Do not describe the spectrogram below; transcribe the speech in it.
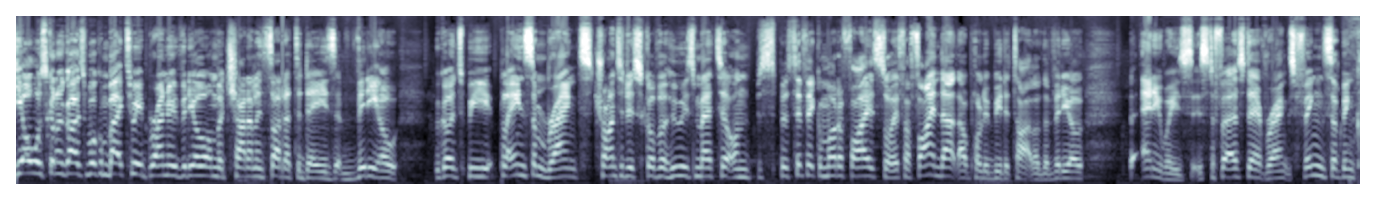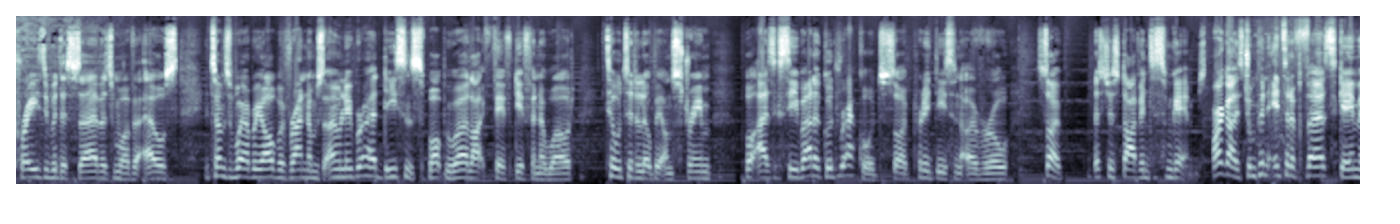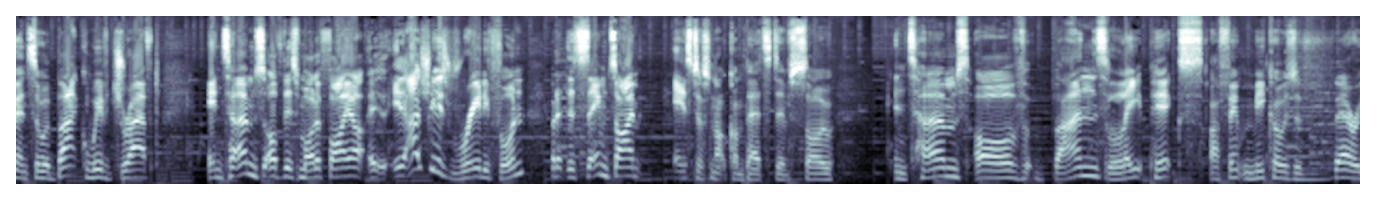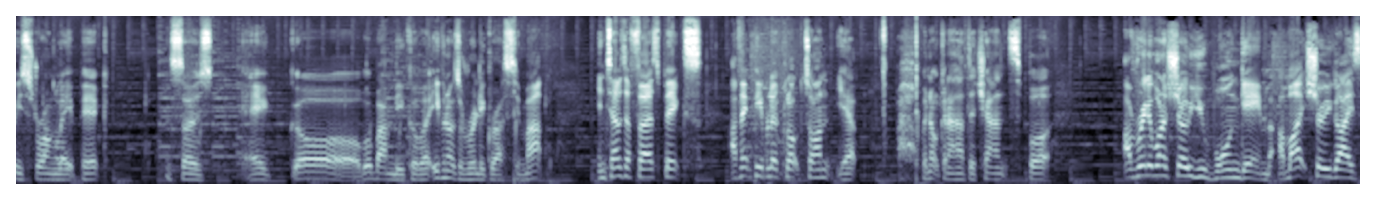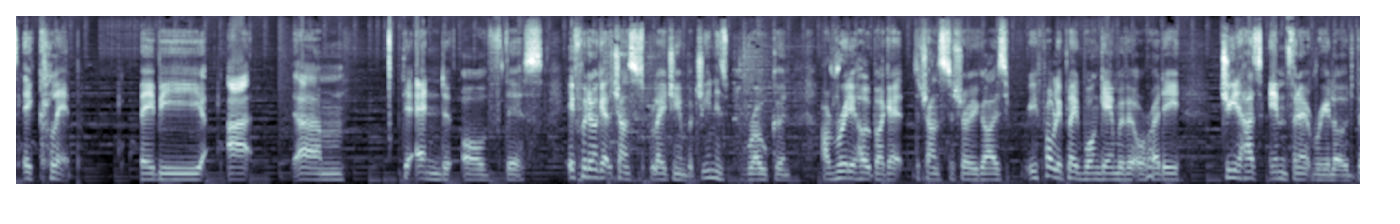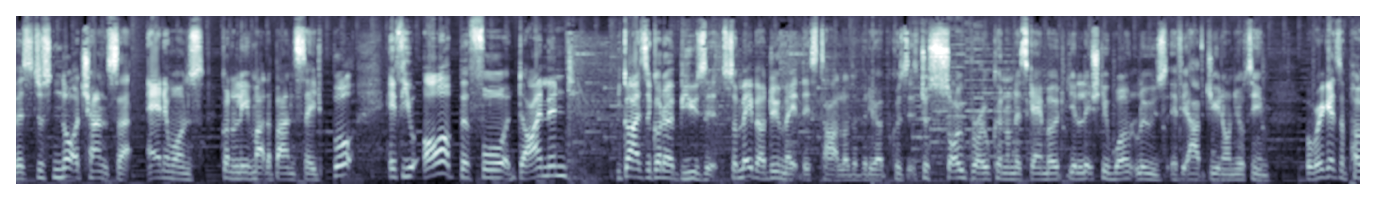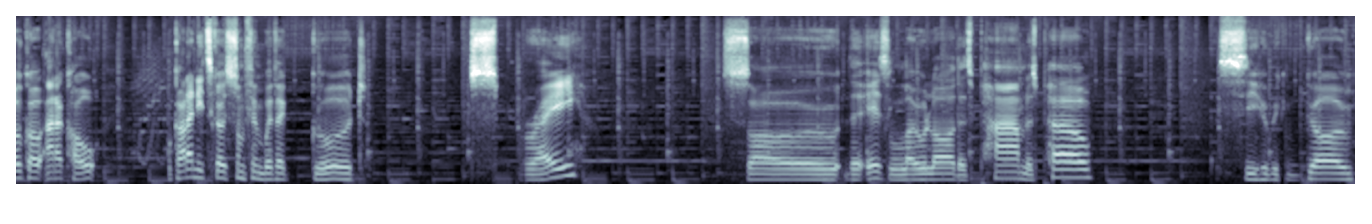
Yo, what's going on guys? Welcome back to a brand new video on the channel. Inside of today's video, we're going to be playing some ranked, trying to discover who is meta on specific modifiers. So if I find that, that'll probably be the title of the video. But anyways, it's the first day of ranks. Things have been crazy with the servers and whatever else. In terms of where we are with randoms only, we're at a decent spot. We were like 50th in the world. Tilted a little bit on stream. But as you can see, we had a good record. So pretty decent overall. So let's just dive into some games. Alright guys, jumping into the first game then. So we're back with draft. In terms of this modifier, it, it actually is really fun, but at the same time, it's just not competitive. So in terms of bans, late picks, I think Mico is a very strong late pick. And so is Ego. What about Mico? But even though it's a really grassy map. In terms of first picks, I think people are clocked on. Yep, we're not going to have the chance. But I really want to show you one game. I might show you guys a clip. Maybe at... Um, the end of this. If we don't get the chance to play Gene, but Gene is broken. I really hope I get the chance to show you guys. You've probably played one game with it already. Gene has infinite reload. There's just not a chance that anyone's going to leave him at the band stage. But if you are before Diamond, you guys have got to abuse it. So maybe I do make this title of the video because it's just so broken on this game mode. You literally won't lose if you have Gene on your team. But we're against a Poco and a Colt. God, I need to go something with a good spray. So there is Lola, there's Pam, there's Pearl. Let's see who we can go.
